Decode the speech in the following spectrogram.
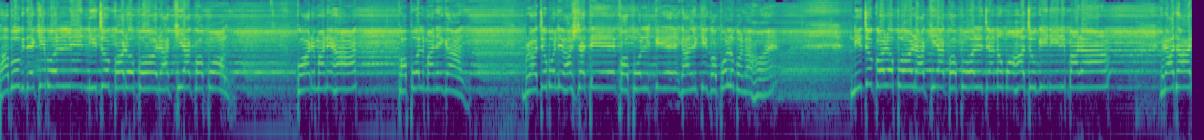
ভাবুক দেখে বললে নিজ কর ওপর রাখিয়া কপল। কর মানে হাত কপল মানে গাল। ব্রজবলি ভাষাতে কপলকে গালকে কপল বলা হয়। নিজ কর ওপর রাখিয়া কপল যেন মহাযোগিনীর পাড়া। রাধার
